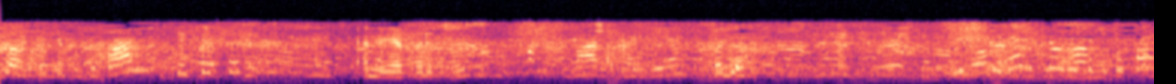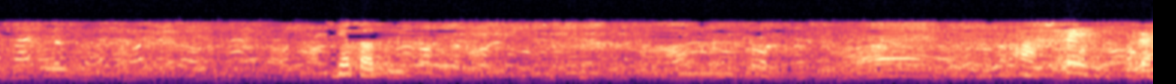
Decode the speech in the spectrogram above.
що, що ти покупали? А не я перепрошую. Ватка є. Ходи. Де тато? А, ще є.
